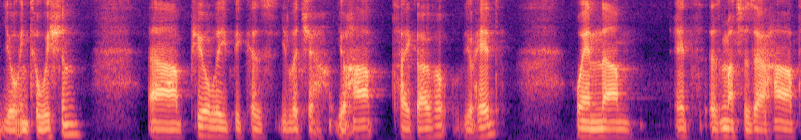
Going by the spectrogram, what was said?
your intuition, uh, purely because you let your, your heart take over your head. When um, it's as much as our heart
